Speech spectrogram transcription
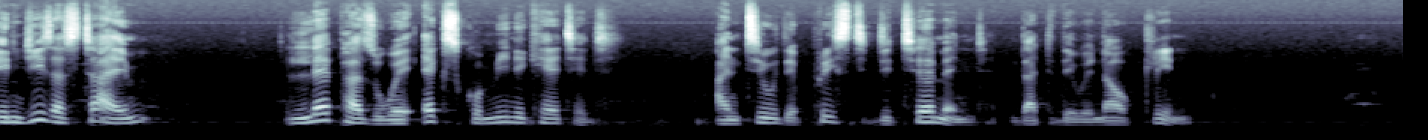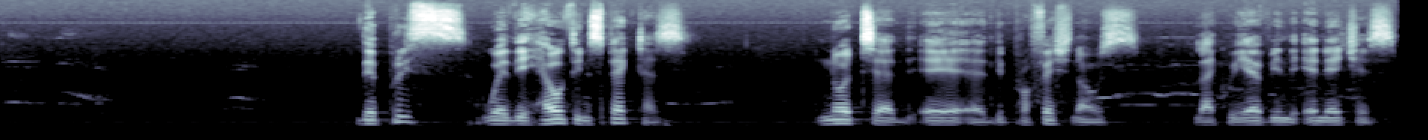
In Jesus' time, lepers were excommunicated until the priest determined that they were now clean. The priests were the health inspectors, not uh, uh, the professionals like we have in the NHS.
